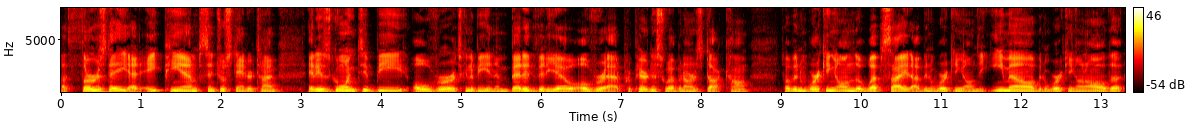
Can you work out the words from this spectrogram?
a Thursday at 8 p.m. Central Standard Time. It is going to be over, it's going to be an embedded video over at preparednesswebinars.com. So I've been working on the website, I've been working on the email, I've been working on all the,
